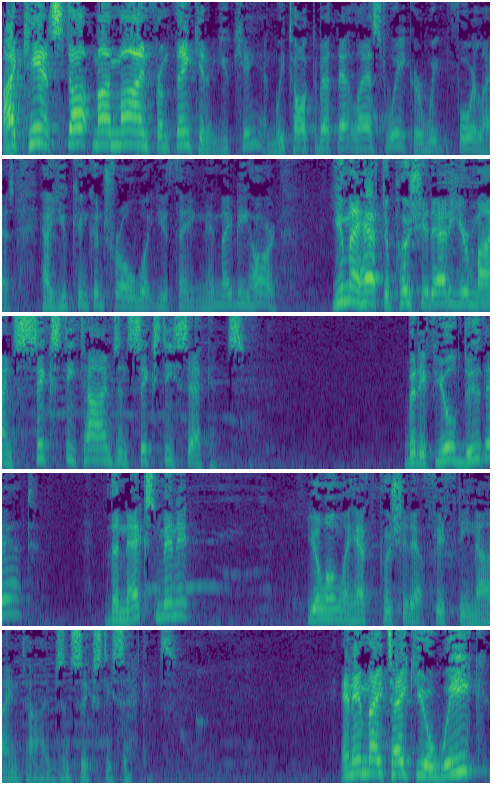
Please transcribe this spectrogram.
I can't stop my mind from thinking. You can. We talked about that last week or week before last, how you can control what you think. It may be hard. You may have to push it out of your mind 60 times in 60 seconds. But if you'll do that, the next minute, you'll only have to push it out 59 times in 60 seconds. And it may take you a week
